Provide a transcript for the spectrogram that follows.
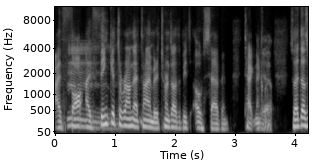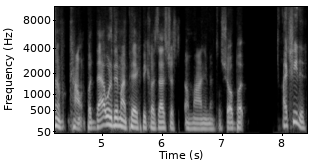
I thought, mm. I think it's around that time, but it turns out to be 07, technically. Yeah. So that doesn't count. But that would have been my pick because that's just a monumental show. But I cheated.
